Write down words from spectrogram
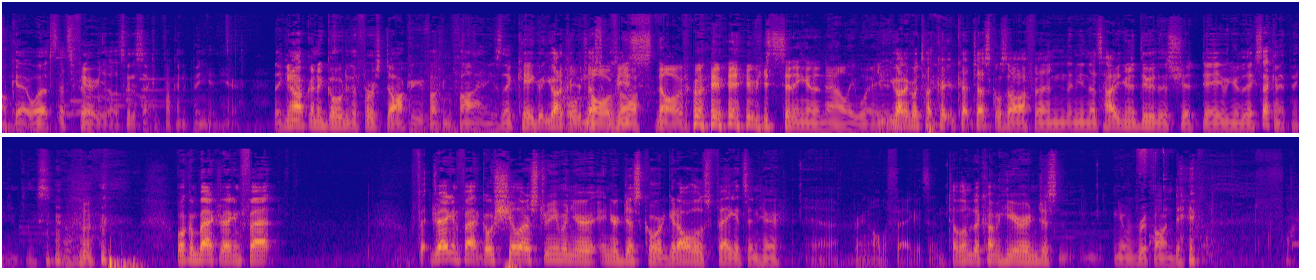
Okay, well that's that's fair though. Let's get a second fucking opinion here. Like you're not gonna go to the first doctor. You're fucking fine. He's like, okay, you gotta cut Well, your no, testicles if he's off. no, if he's sitting in an alleyway. You gotta go t- cut your testicles off, and I mean that's how you're gonna do this shit, Dave. And you're like, second opinion, please. Welcome back, Dragon Fat. F- Dragon Fat, go shill our stream in your in your Discord. Get all those faggots in here. Yeah, bring all the faggots in. Tell them to come here and just you know rip on Dave. Fuck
